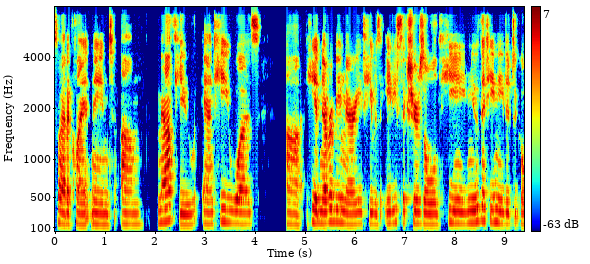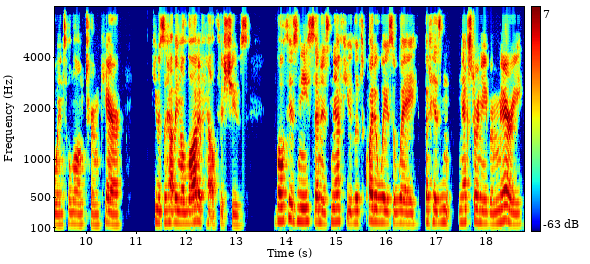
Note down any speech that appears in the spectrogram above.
So I had a client named um, Matthew, and he was uh, he had never been married. He was 86 years old. He knew that he needed to go into long-term care. He was having a lot of health issues both his niece and his nephew lived quite a ways away, but his next door neighbor, Mary,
